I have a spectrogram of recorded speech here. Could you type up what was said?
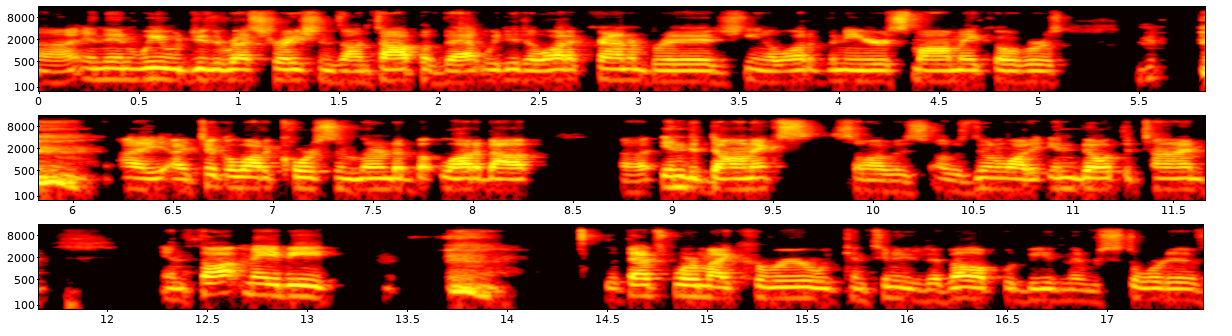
Uh, and then we would do the restorations on top of that. We did a lot of crown and bridge, you know, a lot of veneers, smile makeovers. I, I, took a lot of courses and learned a lot about uh, endodontics. So I was I was doing a lot of endo at the time, and thought maybe that that's where my career would continue to develop would be in the restorative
